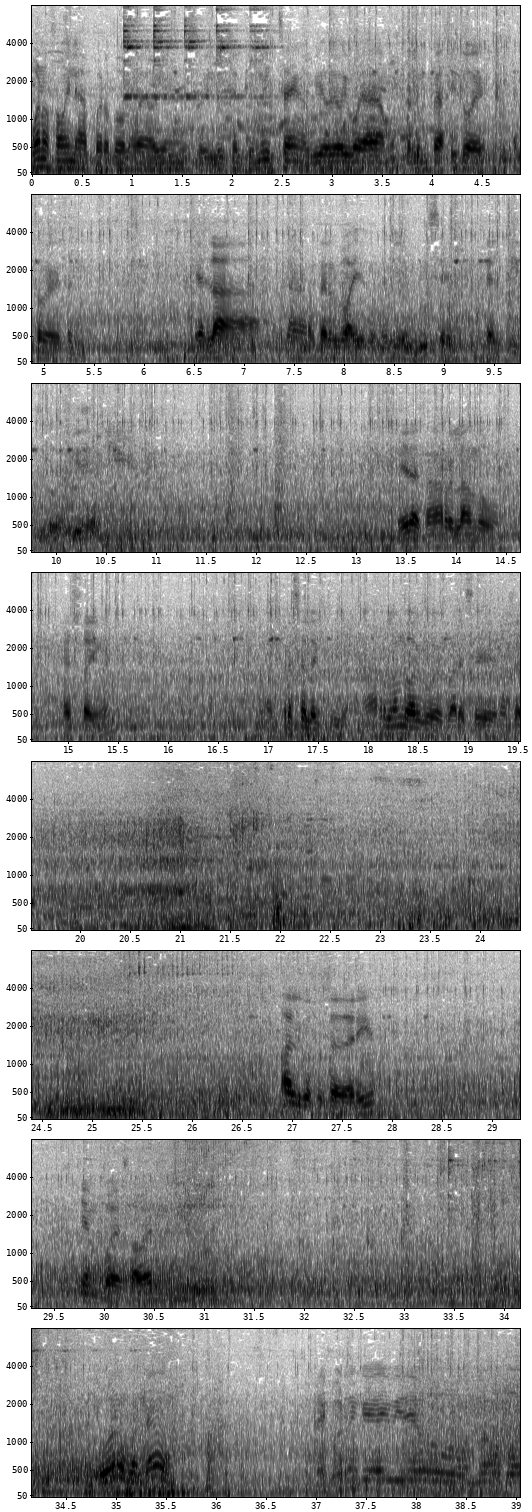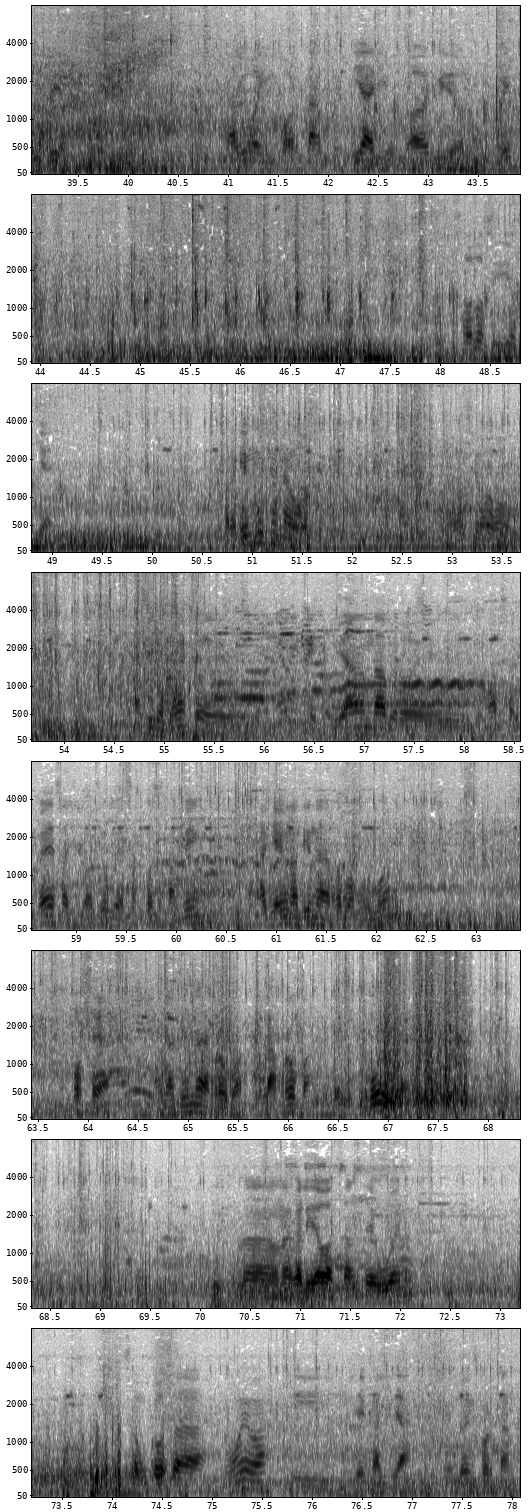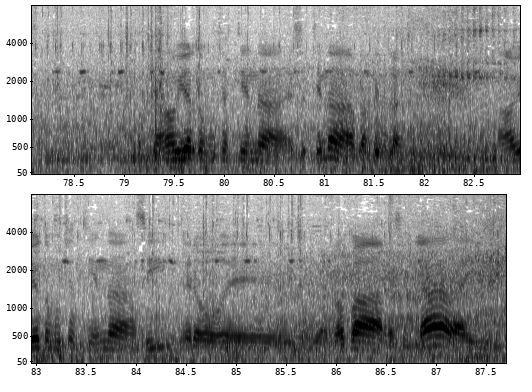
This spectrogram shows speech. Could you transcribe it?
Bueno familia, espero todos lo vaya bien. Soy Luis Alquimista. En el vídeo de hoy voy a mostrarle un pedacito de esto que ves aquí. Que es la, la carretera del valle, como bien dice el título del video. Mira, están arreglando eso ahí, ¿no? La empresa eléctrica. Están arreglando algo que parece, no sé. Algo sucedería. ¿Quién puede saber? Y bueno, pues nada. Recuerden que hay videos nuevos todos los días. Algo importante, diario va a haber videos nuevos. Solo si Dios quiere. Por aquí hay muchos negocios. Negocios así como esto de vianda, pero tomar cerveza, chupachup y esas cosas también. Aquí hay una tienda de ropa muy buena. O sea, hay una tienda de ropa, que la ropa es muy buena. Una, calidad bastante buena. Son cosas nuevas y de calidad, es lo importante. Ya han abierto muchas tiendas, esa es tienda particular. Han abierto muchas tiendas así, pero de, de ropa reciclada y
